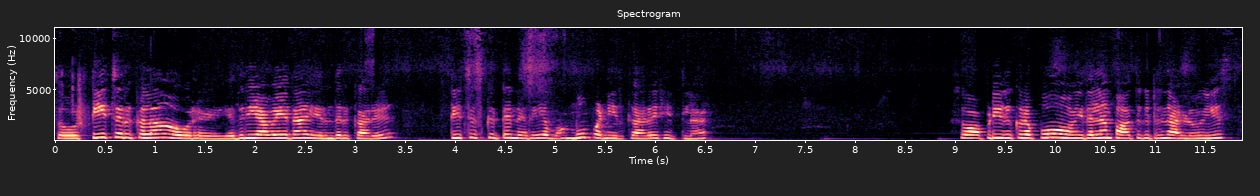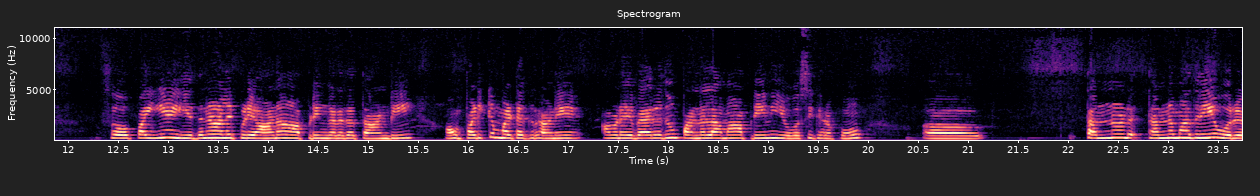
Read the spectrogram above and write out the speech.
ஸோ டீச்சருக்கெல்லாம் ஒரு எதிரியாகவே தான் இருந்திருக்காரு. டீச்சர்ஸ் கிட்ட நிறைய வம்பும் பண்ணியிருக்காரு ஹிட்லர். ஸோ அப்படி இருக்கிறப்போ இதெல்லாம் பார்த்துக்கிட்டு இருந்த லூயிஸ் ஸோ பையன் எதனால் இப்படி ஆனா அப்படிங்கிறத தாண்டி அவன் படிக்க மாட்டேங்கிறானே அவனை வேற எதுவும் பண்ணலாமா அப்படின்னு யோசிக்கிறப்போ தன்னோட தன்னை மாதிரியே ஒரு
